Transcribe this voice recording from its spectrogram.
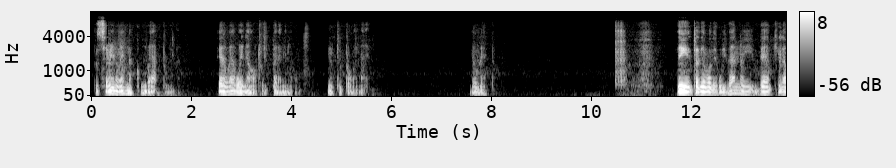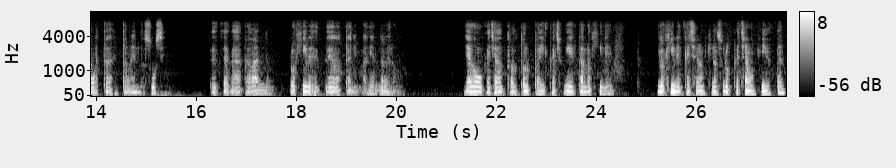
Entonces a mí no vengan con weá, pues. La weá buena otro, para mí no. No estoy poco nadie. No esto. Sí, tratemos de cuidarnos y vean que el agua está, se está poniendo sucia. Desde acá acabando los giles no están invadiendo, pero ya como cacharon todo, todo el país, cachó que están los giles, los giles cacharon que nosotros cachamos que ellos están,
